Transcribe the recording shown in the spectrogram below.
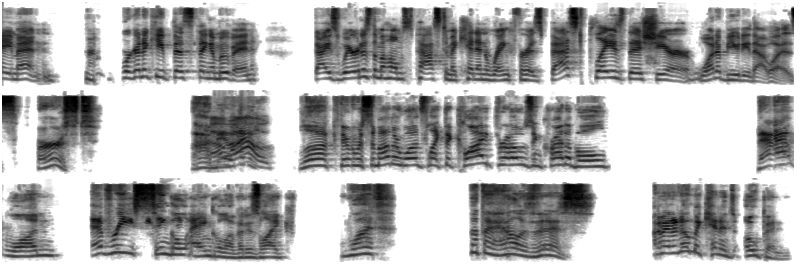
Amen. We're going to keep this thing a moving. Guys, where does the Mahomes pass to McKinnon rank for his best plays this year? What a beauty that was. First. Ah, oh, man, I- wow. look, there were some other ones like the Clyde throws, incredible. That one, every single angle of it is like, what? What the hell is this? I mean, I know McKinnon's open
